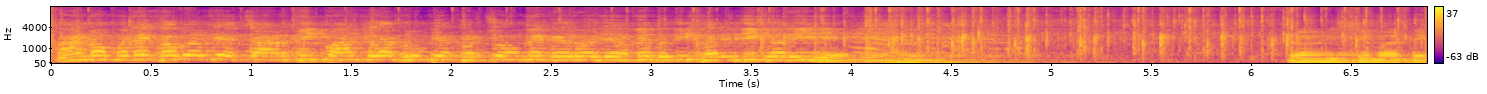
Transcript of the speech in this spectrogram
આનો મને ખબર છે ચારથી પાંચ લાખ રૂપિયા ખર્ચો અમે કર્યો છે અમે બધી ખરીદી કરી છે. ત્રણસી માટે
